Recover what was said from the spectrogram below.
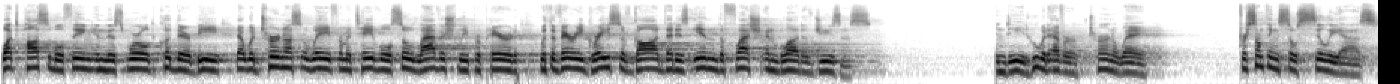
What possible thing in this world could there be that would turn us away from a table so lavishly prepared with the very grace of God that is in the flesh and blood of Jesus? Indeed, who would ever turn away for something so silly as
